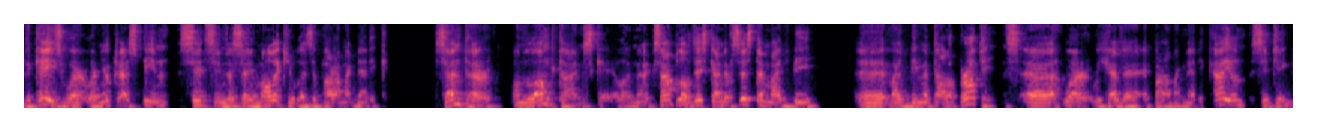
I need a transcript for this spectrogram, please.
the case where, where nuclear spin sits in the same molecule as the paramagnetic center on long time scale. And an example of this kind of system might be uh, might be metalloproteins, uh, where we have a, a, paramagnetic ion sitting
